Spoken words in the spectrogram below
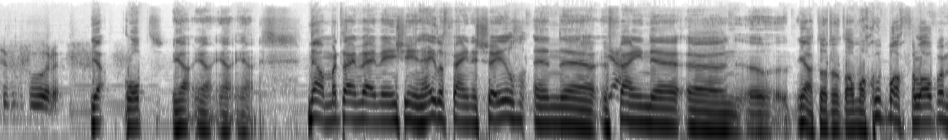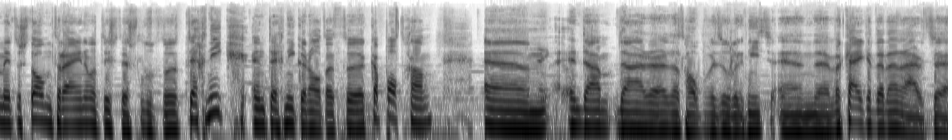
te vervoeren. Ja, klopt. Ja, ja, ja, ja. Nou, Martijn, wij wensen je een hele fijne sale. En een fijne... ja, dat het allemaal goed mag verlopen met de stoomtreinen. Want het is tenslotte techniek. En techniek kan altijd kapot gaan. Ehm, en daar, daar, eh, dat hopen we natuurlijk niet. En eh, we kijken er naar uit. Uh,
